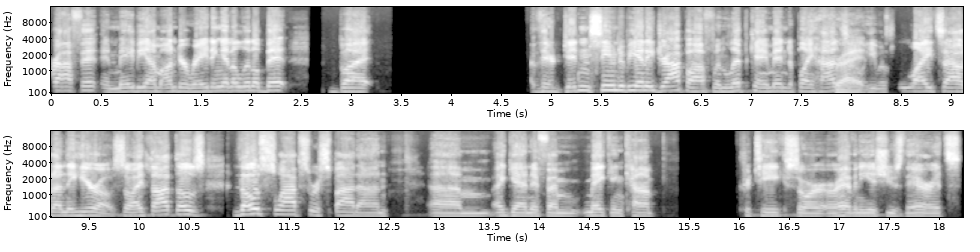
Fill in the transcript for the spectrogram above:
Profit, and maybe I'm underrating it a little bit, but there didn't seem to be any drop off when Lip came in to play Hanzo. Right. He was lights out on the hero. So I thought those those swaps were spot on. Um, again, if I'm making comp critiques or, or have any issues there, it's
